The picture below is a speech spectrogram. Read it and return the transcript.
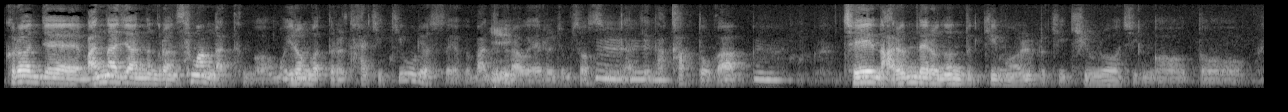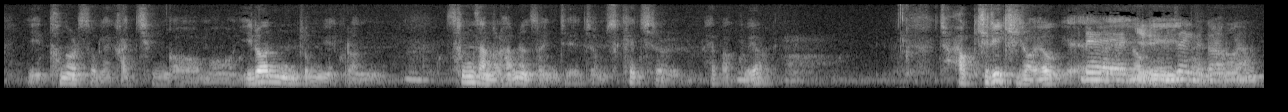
그런 이제 만나지 않는 그런 상황 같은 거 뭐 이런 것들을 다 이렇게 끼우렸어요. 그 만드느라고 애를 좀 썼습니다. 이렇게 다 각도가 제 나름대로는 느낌을 그렇게 기울어진 거 또 이 터널 속에 갇힌 거 뭐 이런 종류의 그런 상상을 하면서 이제 좀 스케치를 해봤고요. 저 길이 길어요, 그게. 네, 여기 굉장히 보면은.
